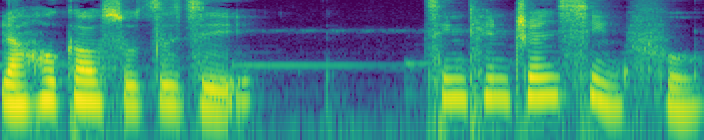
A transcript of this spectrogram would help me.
然后告诉自己：“今天真幸福。”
